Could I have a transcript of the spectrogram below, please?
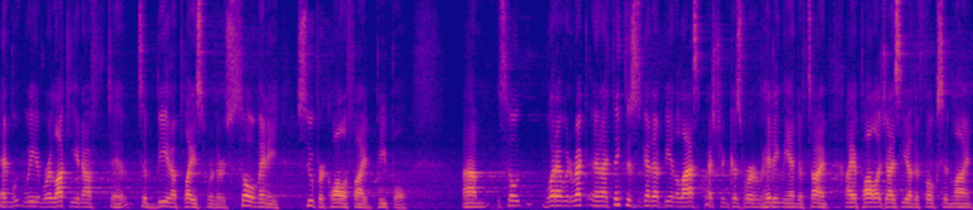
and we were lucky enough to, to be in a place where there's so many super qualified people. Um, so what I would recommend, and I think this is going to be in the last question because we're hitting the end of time. I apologize to the other folks in line,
